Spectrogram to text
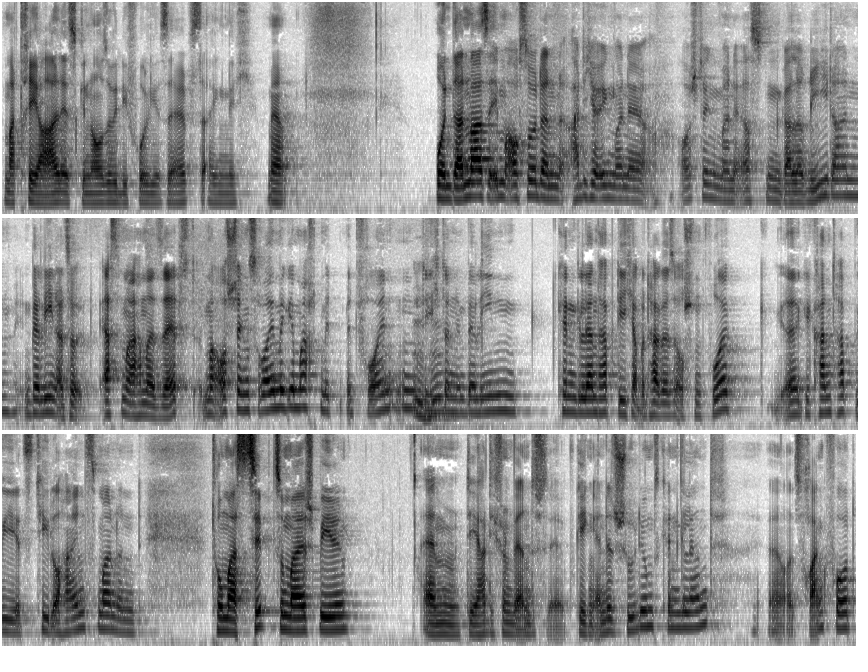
Material ist, genauso wie die Folie selbst eigentlich. Ja. Und dann war es eben auch so, dann hatte ich ja irgendwann eine Ausstellung in meiner ersten Galerie dann in Berlin. Also erstmal haben wir selbst immer Ausstellungsräume gemacht mit, mit Freunden, mhm. die ich mhm. dann in Berlin kennengelernt habe, die ich aber teilweise auch schon vorher äh, gekannt habe, wie jetzt Thilo Heinzmann und Thomas Zipp zum Beispiel. Ähm, die hatte ich schon während des, äh, gegen Ende des Studiums kennengelernt, äh, aus Frankfurt.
